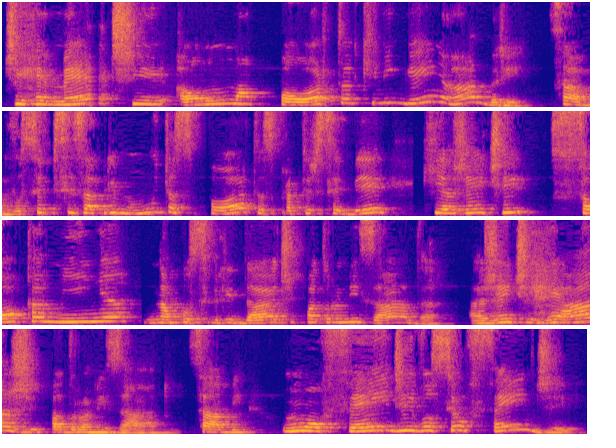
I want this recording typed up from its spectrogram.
te remete a uma porta que ninguém abre, sabe? Você precisa abrir muitas portas para perceber que a gente só caminha na possibilidade padronizada. A gente reage padronizado, sabe? Um ofende e você ofende.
